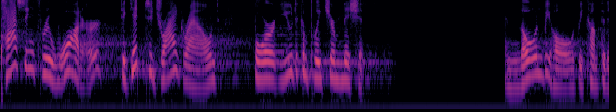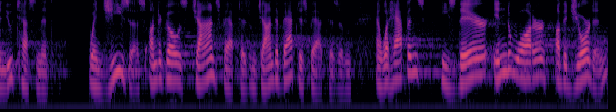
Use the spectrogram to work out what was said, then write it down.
passing through water to get to dry ground for you to complete your mission. And lo and behold, we come to the New Testament when Jesus undergoes John's baptism, John the Baptist's baptism. And what happens? He's there in the water of the Jordan,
